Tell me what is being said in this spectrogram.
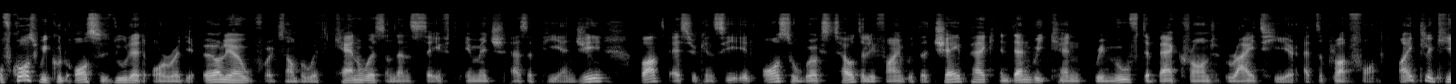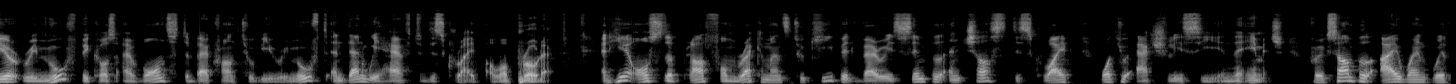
Of course, we could also do that already earlier, for example, with Canvas and then saved image as a PNG. But as you can see, it also works totally fine with the JPEG. And then we can remove the background right here at the platform. I click here, remove, because I want the background to be removed. And then we have to describe our product. And here also the platform recommends to keep it very simple and just describe what you actually see in the image. For example, I went with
